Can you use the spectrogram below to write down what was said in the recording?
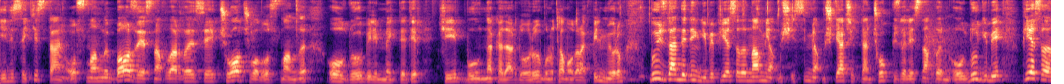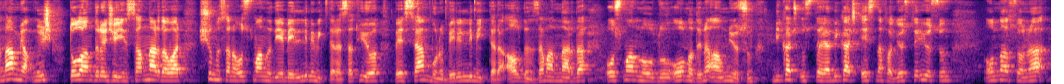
7-8 tane Osmanlı bazı esnaflarda ise çuval çuval Osmanlı olduğu bilinmektedir ki bu ne kadar doğru bunu tam olarak bilmiyorum. Bu yüzden dediğim gibi piyasada nam yapmış isim yapmış gerçekten çok güzel esnafların olduğu gibi piyasada nam yapmış dolandırıcı insanlar da var. Şunu sana Osmanlı diye belirli bir miktara satıyor ve sen bunu belirli miktara aldığın zamanlarda Osmanlı olduğu olmadığını anlıyorsun. Birkaç ustaya birkaç esnafa gösteriyorsun. Ondan sonra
